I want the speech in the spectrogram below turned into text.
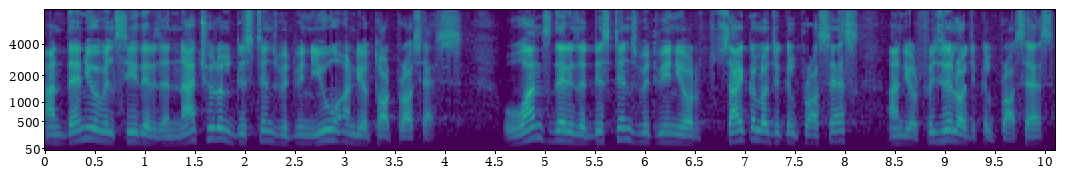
and then you will see there is a natural distance between you and your thought process. Once there is a distance between your psychological process and your physiological process,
